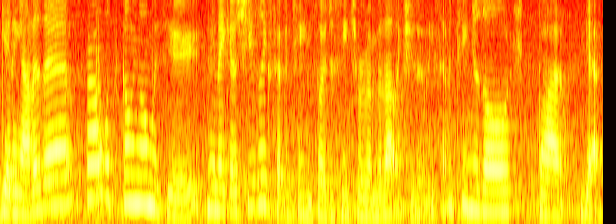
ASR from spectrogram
getting out of there. Girl, what's going on with you? I mean, I guess she's like 17, so I just need to remember that. Like, she's only 17 years old. But yeah,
